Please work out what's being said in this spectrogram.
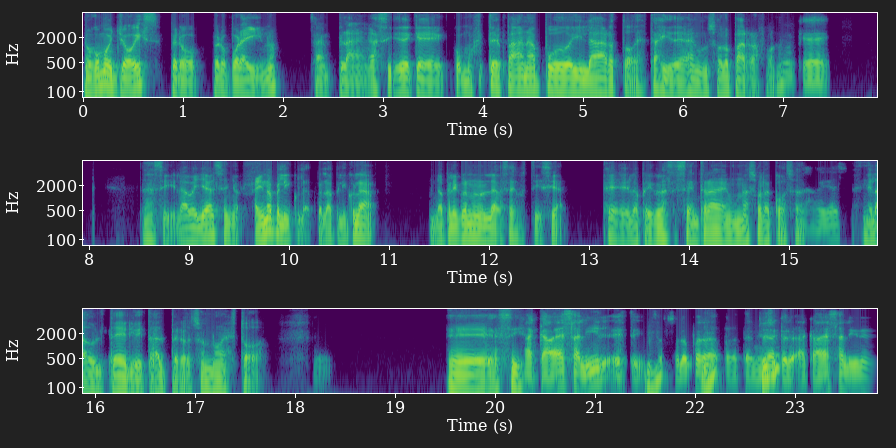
no como Joyce, pero, pero por ahí, ¿no? O sea, en plan así de que como este pana pudo hilar todas estas ideas en un solo párrafo, ¿no? Ok. Entonces sí, La Bella del Señor. Hay una película, pero la película, la película no le hace justicia. Eh, la película se centra en una sola cosa, en el adulterio y tal, pero eso no es todo. Eh, sí. Acaba de salir, este, Ujú, so- solo para, ujú. para Sí, terminar, sí. pero acaba de salir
